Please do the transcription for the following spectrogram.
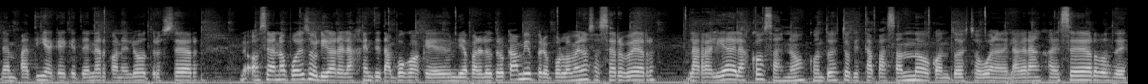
la empatía que hay que tener con el otro ser. O sea, no podés obligar a la gente tampoco a que de un día para el otro cambie, pero por lo menos hacer ver la realidad de las cosas, ¿no? Con todo esto que está pasando, con todo esto, bueno, de la granja de cerdos, de,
